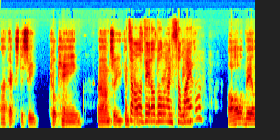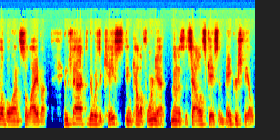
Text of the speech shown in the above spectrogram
uh, ecstasy, cocaine. Um, so you can. It's all available on saliva. All available on saliva. In fact, there was a case in California known as the Salas case in Bakersfield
